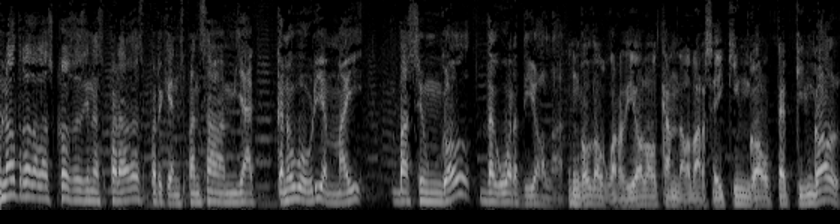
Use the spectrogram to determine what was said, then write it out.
Una altra de les coses inesperades, perquè ens pensàvem ja que no ho veuríem mai, va ser un gol de Guardiola. Un gol del Guardiola al camp del Barça. I quin gol, Pep, quin gol!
